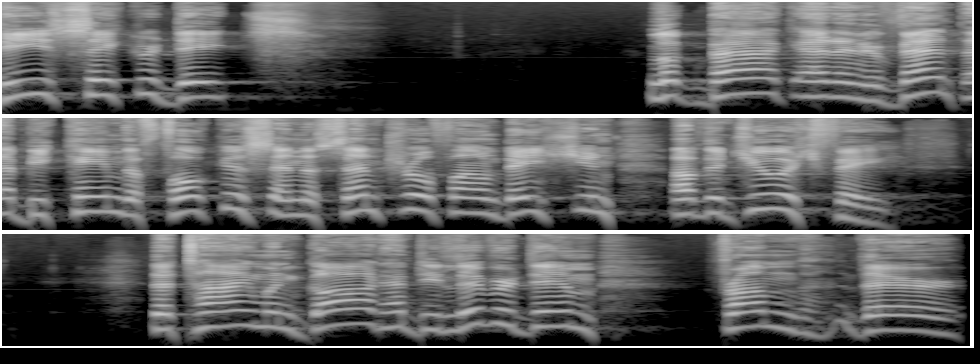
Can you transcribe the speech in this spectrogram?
These sacred dates look back at an event that became the focus and the central foundation of the Jewish faith. The time when God had delivered them from their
